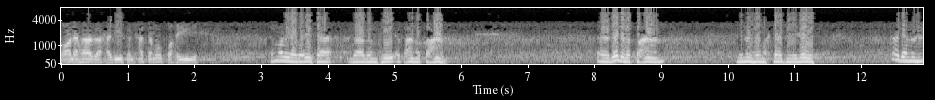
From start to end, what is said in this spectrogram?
قال هذا حديث حسن صحيح. ثم أبو عيسى باب في إطعام الطعام. آه، بذل الطعام لمن هو محتاج إليه هذا من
